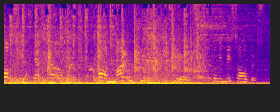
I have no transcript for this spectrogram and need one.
watching Get Me Out of Here on Michael Cubic Studios, coming this August.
